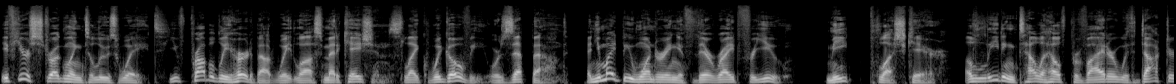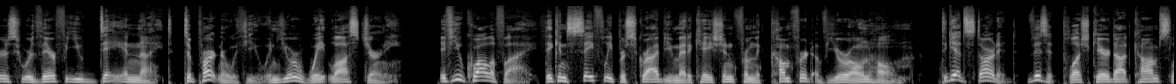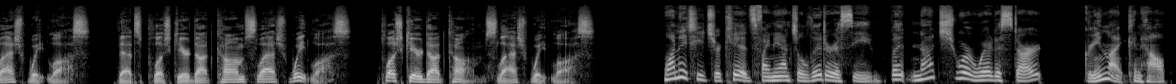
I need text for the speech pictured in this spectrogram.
If you're struggling to lose weight, you've probably heard about weight loss medications like Wegovy or Zepbound, and you might be wondering if they're right for you. Meet PlushCare, a leading telehealth provider with doctors who are there for you day and night to partner with you in your weight loss journey. If you qualify, they can safely prescribe you medication from the comfort of your own home. To get started, visit plushcare.com slash weight loss. That's plushcare.com slash weight loss. plushcare.com slash weight loss. Want to teach your kids financial literacy, but not sure where to start? Greenlight can help.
